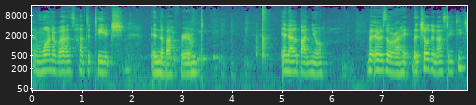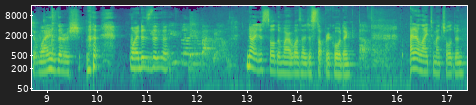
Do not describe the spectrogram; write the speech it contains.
and one of us had to teach in the bathroom in El Baño. But it was alright. The children asked me, teacher, why is there a sh why does the you blur your background. No, I just saw them where it was, I just stopped recording. Oh. I don't lie to my children.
